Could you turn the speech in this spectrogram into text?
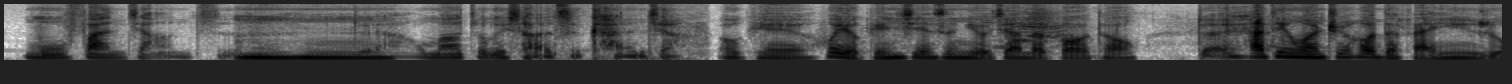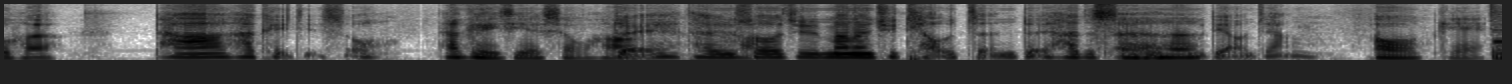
模范这样子。嗯哼，对啊，我们要做给小孩子看，这样。，OK，会有跟先生有这样的沟通，对他听完之后的反应如何？他，他可以接受。他可以接受哈。对，他就说去慢慢去调整，对他的生活步调这样。，OK。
